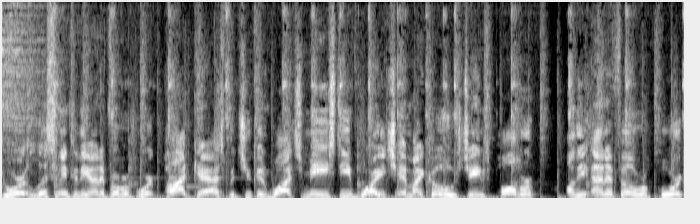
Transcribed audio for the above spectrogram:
You're listening to the NFL Report podcast, but you can watch me, Steve Wyche, and my co-host James Palmer on the NFL Report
